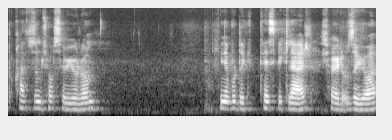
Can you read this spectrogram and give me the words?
Bu kaktüsümü çok seviyorum. Yine buradaki tespihler şöyle uzıyor.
